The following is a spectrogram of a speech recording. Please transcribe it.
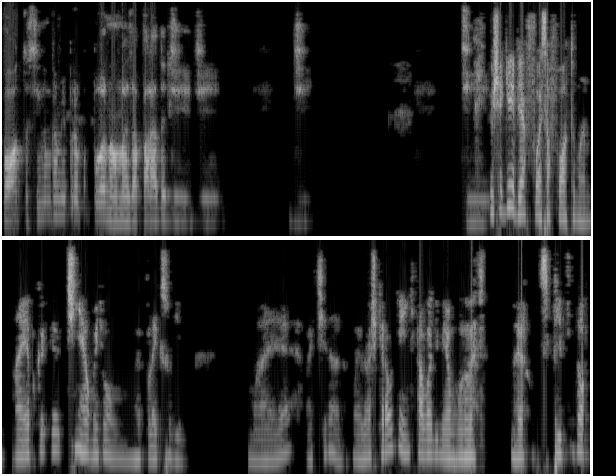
foto, assim, nunca me preocupou, não, mas a parada de. de, de, de... Eu cheguei a ver a, essa foto, mano. Na época eu tinha realmente um reflexo ali mas é, vai tirando. Mas eu acho que era alguém que tava ali mesmo, não, é? não era um espírito, não.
